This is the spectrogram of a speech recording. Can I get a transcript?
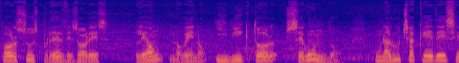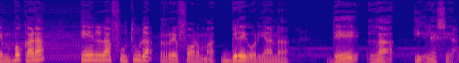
por sus predecesores León IX y Víctor II, una lucha que desembocará en la futura reforma gregoriana de la Iglesia.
